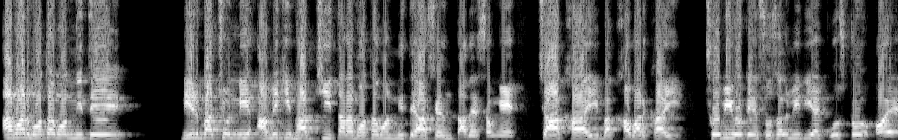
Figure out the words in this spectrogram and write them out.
আমার মতামত নিতে, নির্বাচন নিয়ে আমি কি ভাবছি, তারা মতামত নিতে আসেন, তাদের সঙ্গে চা খাই বা খাবার খাই, ছবি ওঠে সোশ্যাল মিডিয়ায় পোস্ট হয়।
